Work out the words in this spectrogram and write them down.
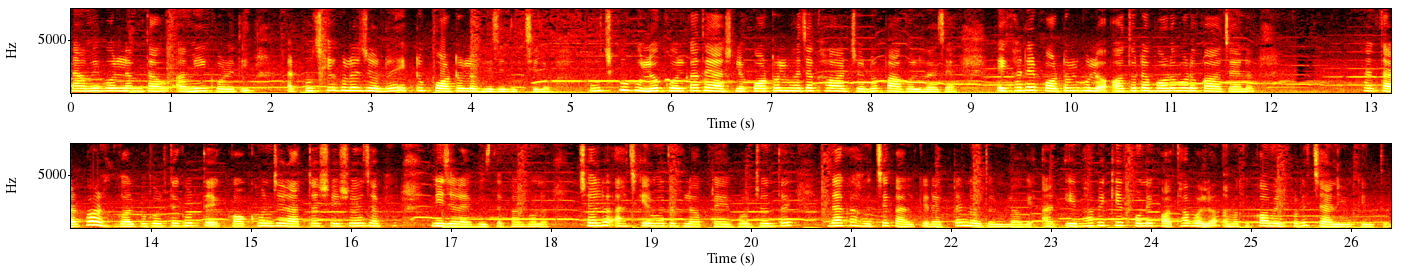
তা আমি বললাম, তাও আমিই করে দিই। আর পুচকেগুলোর জন্য একটু পটলও ভেজে নিচ্ছিল। পুচকুগুলো কলকাতায় আসলে পটল ভাজা খাওয়ার জন্য পাগল হয়ে যায়। এখানের পটলগুলো অতটা বড় বড় পাওয়া যায় না। আর তারপর গল্প করতে করতে কখন যে রাতটা শেষ হয়ে যাবে নিজেরাই বুঝতে পারব না। চলো আজকের মতো ব্লগটা এ পর্যন্তই। দেখা হচ্ছে কালকের একটা নতুন ব্লগে। আর এভাবে কে ফোনে কথা বলো, আমাকে কমেন্ট করে জানিও কিন্তু।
